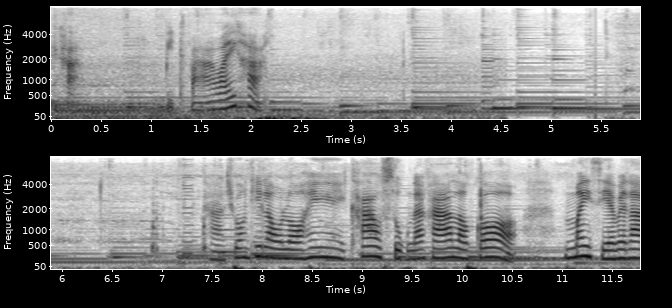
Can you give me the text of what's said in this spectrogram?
นะคะปิดฝาไว้ค่ะค่ะช่วงที่เรารอให้ข้าวสุกนะคะ เราก็ ไม่เสียเวลา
